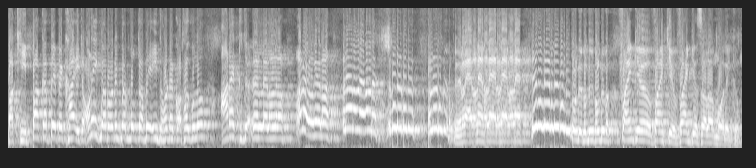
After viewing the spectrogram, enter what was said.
পাখি পাকা পেঁপে খায় এটা অনেকবার অনেকবার বলতে হবে এই ধরনের কথাগুলো আর একটা thank you thank you thank you সালামু আলাইকুম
